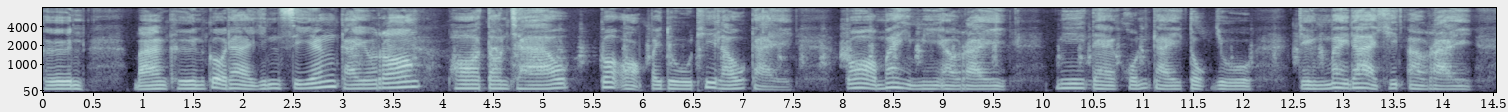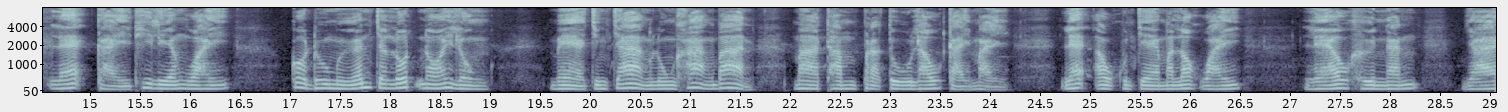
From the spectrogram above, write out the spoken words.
คืน บางคืนก็ได้ยินเสียงไก่ร้อง พอตอนเช้าก็ออกไปดูที่เล้าไก่ ก็ไม่มีอะไร มีแต่ขนไก่ตกอยู่ จึงไม่ได้คิดอะไร และไก่ที่เลี้ยงไว้ ก็ดูเหมือนจะลดน้อยลง แม่จึงจ้างลุงข้างบ้าน มาทำประตูเล้าไก่ใหม่ และเอากุญแจมาล็อกไว้ แล้วคืนนั้น ยาย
